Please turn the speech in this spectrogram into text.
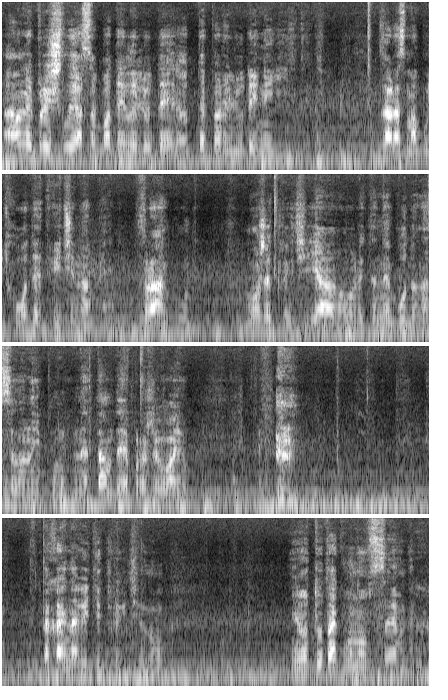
А вони прийшли, освободили людей. От тепер люди не їздять. Зараз, мабуть, ходить двічі на день. Зранку, може тричі. Я говорити не буду. Населений пункт не там, де я проживаю. Та хай навіть і тричі. Ну, і от так воно все в них.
